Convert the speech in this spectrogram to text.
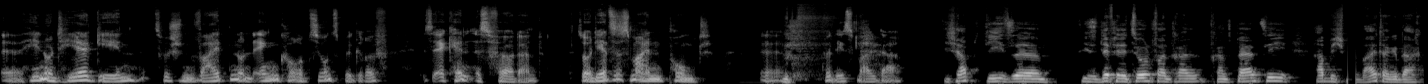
äh, hin und her gehen zwischen weiten und engen Korruptionsbegriff ist erkenntnisfördernd. So, und jetzt ist mein Punkt äh, für nächstes Mal da. Ich habe diese, diese Definition von Transparency habe ich weitergedacht.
